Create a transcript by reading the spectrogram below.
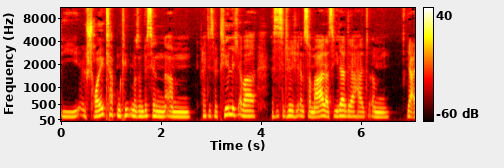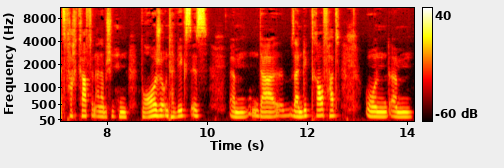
die Scheuklappen klingt immer so ein bisschen ähm, vielleicht despektierlich, aber es ist natürlich ganz normal, dass jeder, der halt ähm, ja als Fachkraft in einer bestimmten Branche unterwegs ist, ähm, da seinen Blick drauf hat und ähm,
